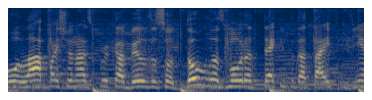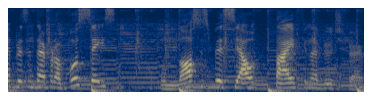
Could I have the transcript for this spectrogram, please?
Olá, apaixonados por cabelos, eu sou Douglas Moura, técnico da Taif, e vim apresentar para vocês o nosso especial Taif na Beauty Fair.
